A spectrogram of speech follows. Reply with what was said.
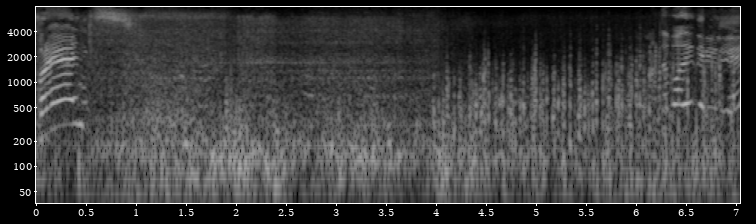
ஃப்ரெண்ட்ஸ் அந்த பாதையே தெரியலையே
